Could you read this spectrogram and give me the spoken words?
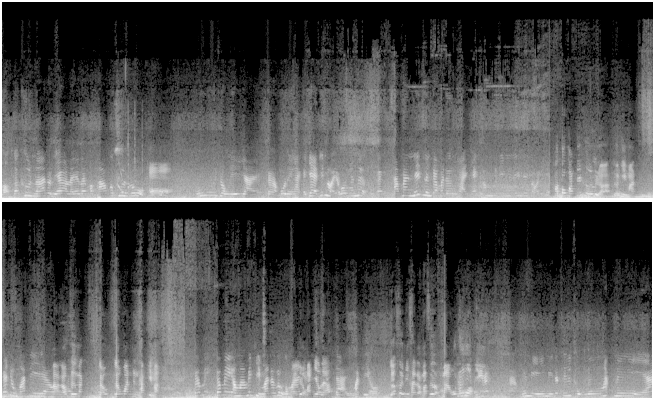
ของก็ขึ้นนะตัวเนี้ยอะไรอะไรมะพร้าวก็ขึ้นลูกอ๋ออู้ช่วงนี้ยายก็พูดง่ายๆก็แย่นิดหน่อยอะว่างั้นเถอะก็ทำมานิดนึงก็มาเดินขายแค่ต้องนิดนิดนิดหน่อยเนี่ยข้าวต้มมัดนี่คือเหลือเหลือกี่มัดก็อยู่มัดเดียวอ่าเราซื้อมาแล้วแล้ววันหนึ่งทำกี่มัดก็ไม่ก็ไม่ เอามาไม่กี่มัดนะลูกก็ไม่มาเหลือมัดเดียวแล้ว ได้อยู่มัดเดียวแล้วเคยมีใครแบบมาซื้อเหมาทั้งหมดอย่างนี้ไหมอะไม่มีมีแต่ซื้อถุงหนึ่งมัดหนึ่งอย่างเงี้ย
